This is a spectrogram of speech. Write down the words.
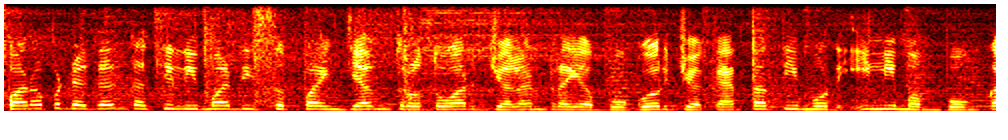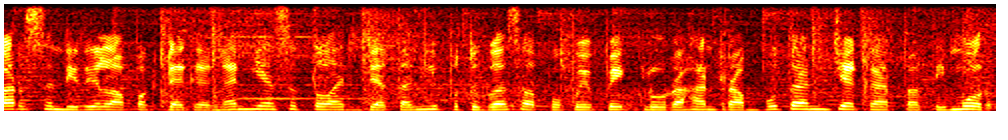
Para pedagang kaki lima di sepanjang trotoar Jalan Raya Bogor, Jakarta Timur ini membongkar sendiri lapak dagangannya setelah didatangi petugas Satpol PP Kelurahan Rambutan, Jakarta Timur.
